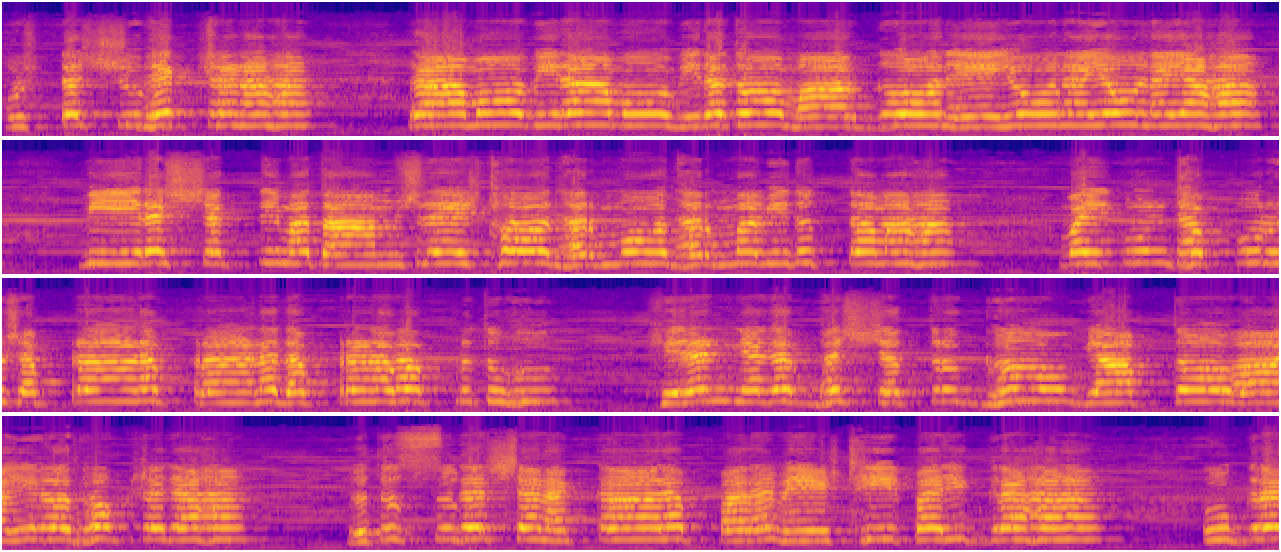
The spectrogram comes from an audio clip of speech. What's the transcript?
पुष्टः शुभेक्षणः रामो विरामो विरतो मार्गो नेयोनयोनयः वीरः शक्तिमताम् श्रेष्ठो धर्मो धर्मविदुत्तमः। वैकुण्ठः पुरुष प्राण हिरण्यगर्भः शत्रुघ्नो व्याप्तो वायुरधोक्षजः। ऋतुः सुदर्शनः कालः परमेष्ठी परिग्रहः उग्रः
